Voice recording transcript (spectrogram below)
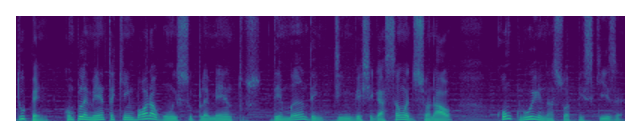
Dupen complementa que, embora alguns suplementos demandem de investigação adicional, conclui na sua pesquisa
